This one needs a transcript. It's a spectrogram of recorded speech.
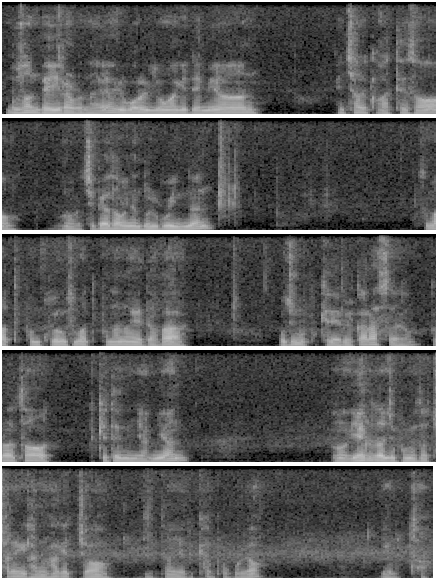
무선 베이라고 그러나요? 요거를 이용하게 되면 괜찮을 것 같아서 어, 집에서 그냥 놀고 있는 스마트폰 구형 스마트폰 하나에다가 오즈모 포켓 앱을 깔았어요. 그래서 어떻게 되느냐면 어, 얘를 다 이제 보면서 촬영이 가능하겠죠. 일단 얘를 켜보고요. 얘부터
